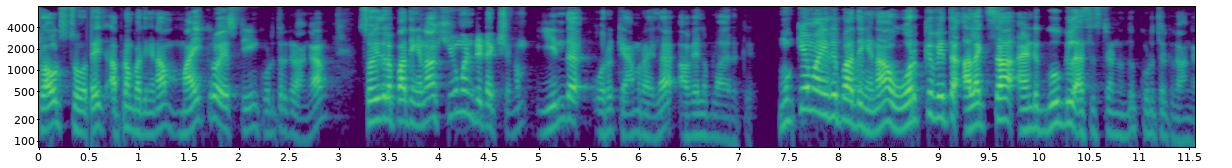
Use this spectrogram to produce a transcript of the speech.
க்ளவுட் ஸ்டோரேஜ் அப்புறம் பார்த்தீங்கன்னா மைக்ரோ எஸ்டியும் கொடுத்துருக்குறாங்க. ஸோ இதில் பார்த்தீங்கன்னா ஹியூமன் டிடெக்ஷனும் இந்த ஒரு கேமராவில் அவைலபிளாக இருக்குது முக்கியமாக இது பார்த்தீங்கன்னா work with Alexa and Google assistant வந்து கொடுத்துருக்குறாங்க.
